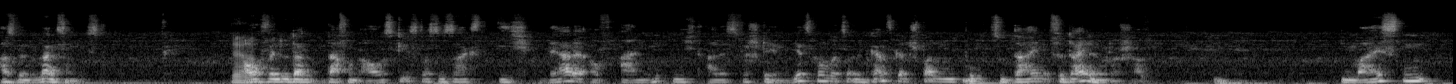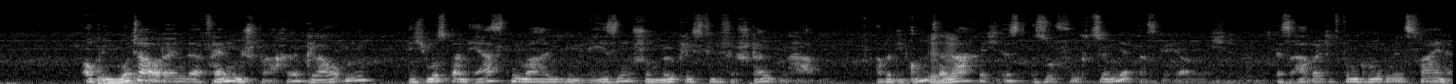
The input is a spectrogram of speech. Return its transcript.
als wenn du langsam liest. Ja. Auch wenn du dann davon ausgehst, dass du sagst, ich werde auf Anhieb nicht alles verstehen. Jetzt kommen wir zu einem ganz, ganz spannenden Punkt zu dein, für deine Hörerschaft. Die meisten, ob in Mutter- oder in der Fremdensprache, glauben, ich muss beim ersten maligen Lesen schon möglichst viel verstanden haben. Aber die gute mhm. Nachricht ist, so funktioniert das Gehirn nicht. Es arbeitet vom Groben ins Feine.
